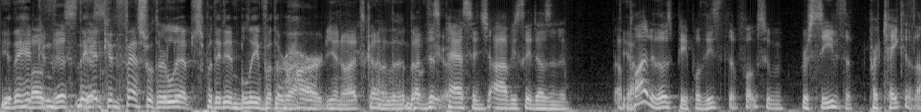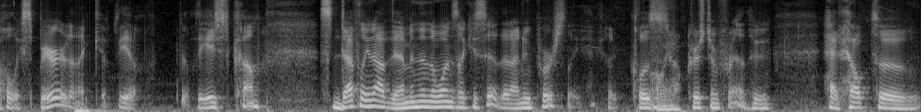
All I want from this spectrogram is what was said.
yeah, they had con- this, they this, had confessed with their lips, but they didn't believe with their right. heart. You know, that's kind of the. the but this passage obviously doesn't apply yeah. to those people. These are the folks who received the partaken of the Holy Spirit and the, you know, the age to come. It's definitely not them. And then the ones, like you said, that I knew personally, a close oh, yeah. Christian friend who had helped to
